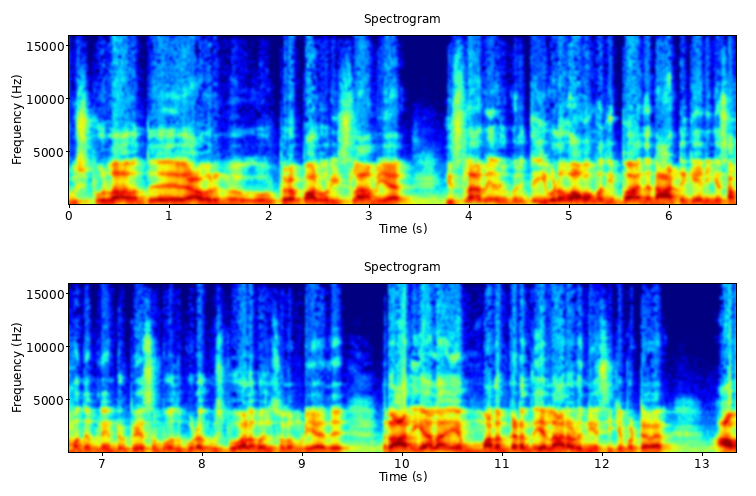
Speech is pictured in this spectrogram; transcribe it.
குஷ்புலாம் வந்து அவருங்க ஒரு பிறப்பால் ஒரு இஸ்லாமியர். இஸ்லாமியர்கள் குறித்து இவ்வளவு அவமதிப்பாக இந்த நாட்டுக்கே நீங்கள் சம்மந்தம் இல்லை என்று பேசும்போது கூட குஷ்புவால் பதில் சொல்ல முடியாது. ராதிகாலாம் என் மதம் கடந்து எல்லாராலும் நேசிக்கப்பட்டவர். அவ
